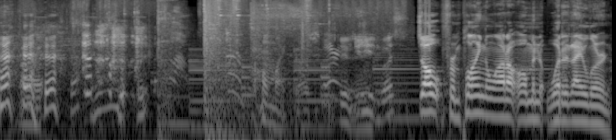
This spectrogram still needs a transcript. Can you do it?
Oh my gosh. So, from playing a lot of Omen, what did I learn?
